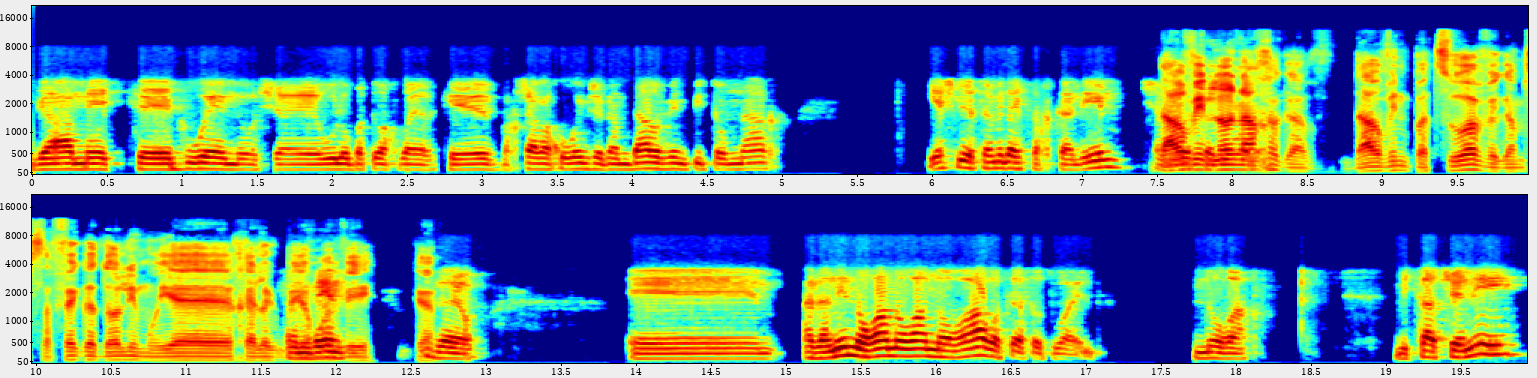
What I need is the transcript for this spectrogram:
גם את אה, בואנו שהוא לא בטוח בהרכב, ועכשיו אנחנו רואים שגם דרווין פתאום נח. יש לי יותר מדי שחקנים. דרווין לא נח אגב, דרווין פצוע וגם ספק גדול אם הוא יהיה חלק ביום רביעי. כן. זהו. אמ, אז אני נורא נורא נורא רוצה לעשות ויילד. נורא. מצד שני,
